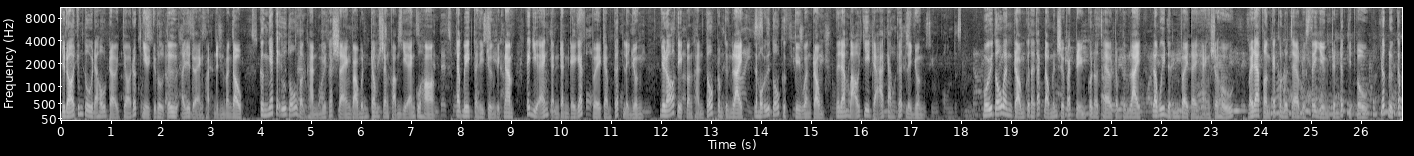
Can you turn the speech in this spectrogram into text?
Do đó, chúng tôi đã hỗ trợ cho rất nhiều chủ đầu tư ở giai đoạn hoạch định ban đầu, cân nhắc các yếu tố vận hành như khách sạn vào bên trong sản phẩm dự án của họ. Đặc biệt tại thị trường Việt Nam, các dự án cạnh tranh gay gắt về cam kết lợi nhuận. Do đó, việc vận hành tốt trong tương lai là một yếu tố cực kỳ quan trọng để đảm bảo chi trả cam kết lợi nhuận. Một yếu tố quan trọng có thể tác động đến sự phát triển condotel trong tương lai là quy định về thời hạn sở hữu, bởi đa phần các condotel được xây dựng trên đất dịch vụ, đất được cấp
